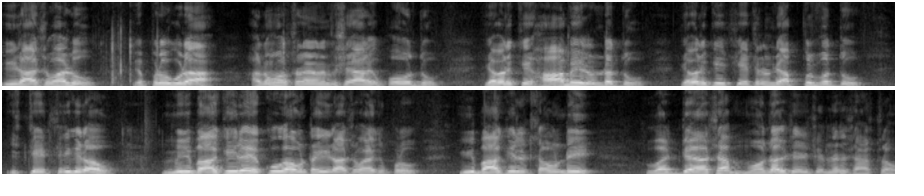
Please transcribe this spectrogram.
ఈ రాశి వాళ్ళు ఎప్పుడూ కూడా అనవసరమైన విషయాలకు పోవద్దు. ఎవరికి హామీలు ఉండొద్దు ఎవరికి చేతి నుండి అప్పులు ఇవ్వద్దు ఇస్తే తిరిగి రావు. మీ బాకీలే ఎక్కువగా ఉంటాయి ఈ రాశి వాళ్ళకి ఇప్పుడు. ఈ బాకీలు ఇట్లా ఉండి వడ్డాస మొదలు చేసిందని శాస్త్రం.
